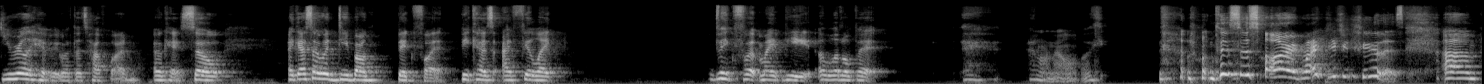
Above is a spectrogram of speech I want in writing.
you really hit me with a tough one. Okay, so I guess I would debunk Bigfoot because I feel like Bigfoot might be a little bit I don't know. This is hard. Why did you do this? Um,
